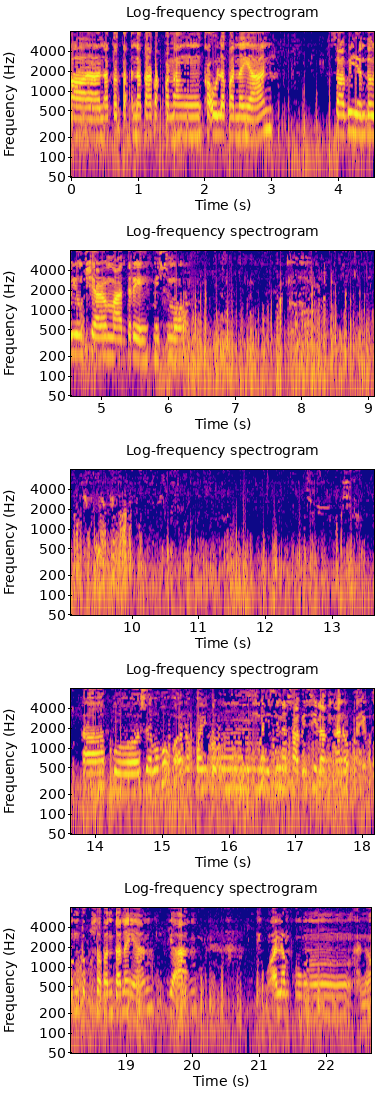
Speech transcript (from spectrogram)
ah, natata- natatakpan ng kaulapan na yan. Sabi yan daw yung Sierra Madre mismo. Tapos, ewan ko kung ano pa itong may sinasabi silang ano pa eh, bundok sa banda na yan. Yan. Hindi ko alam kung ano,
